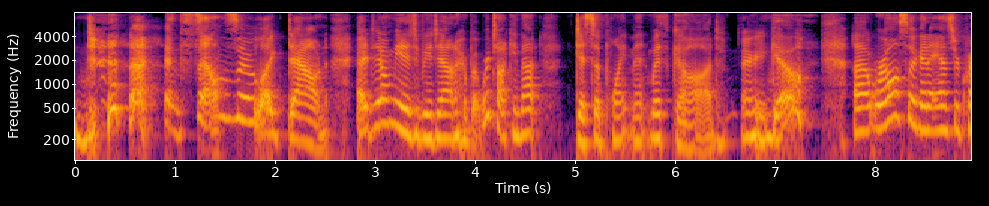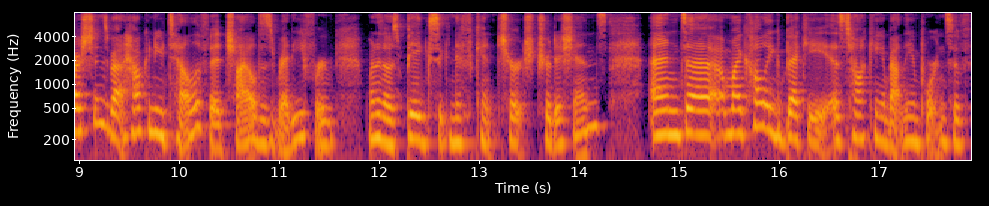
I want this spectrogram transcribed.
it sounds so like down. I don't mean it to be a downer, but we're talking about disappointment with God. There you go. Uh, we're also going to answer questions about how can you tell if a child is ready for one of those big, significant church traditions. And uh, my colleague Becky is talking about the importance of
